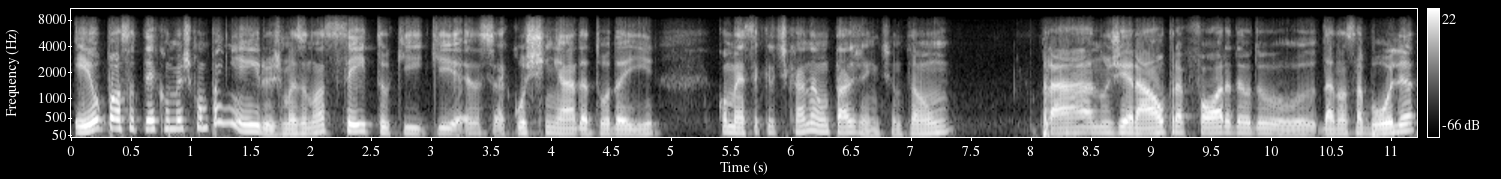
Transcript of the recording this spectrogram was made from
Eu posso ter com meus companheiros, mas eu não aceito que, que essa coxinhada toda aí comece a criticar, não, tá, gente? Então, pra, no geral, pra fora do, do- da nossa bolha,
